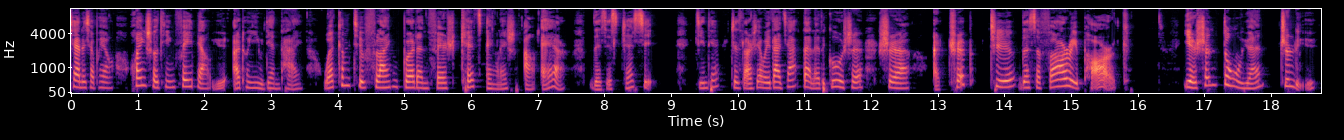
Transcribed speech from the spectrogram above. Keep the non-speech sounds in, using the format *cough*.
亲爱的小朋友，欢迎收听飞鸟鱼儿童英语电台。Welcome to Flying Bird and Fish Kids English on Air. This is Jessie. 今天，Jessie 老师要为大家带来的故事是《A Trip to the Safari Park》野生动物园之旅。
